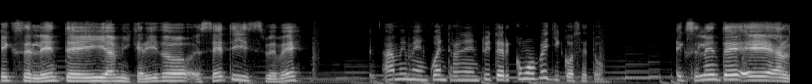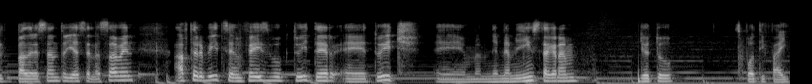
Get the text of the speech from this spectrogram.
Excelente, y a mi querido Cetis, bebé. A mí me encuentran en Twitter como Bellicoseto. Excelente, eh, al Padre Santo ya se la saben. Afterbeats en Facebook, Twitter, eh, Twitch, eh, mi Instagram, YouTube, Spotify.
